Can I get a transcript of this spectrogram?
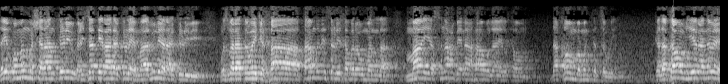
دای خو موږ مشران کړیو عزت را لکړې مالونه را کړی دي اوس براته وای چې خا تام دې سړی خبره ومنله ما یصنع بنا هؤلاء القوم دا قوم به موږ ته څوي کله قوم یې را نه وي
